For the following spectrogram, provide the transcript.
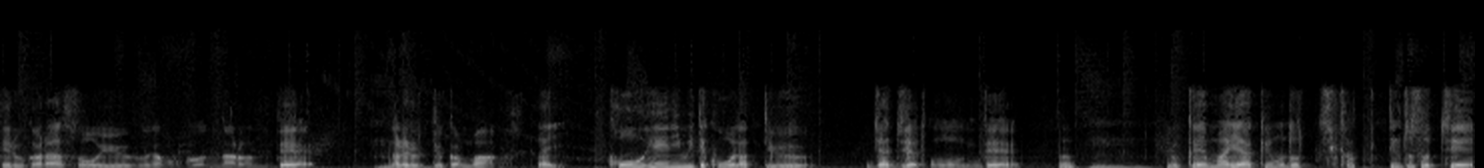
てるからそういうふうなことになるんで、なれるっていうか、まあ、公平に見てこうだっていうジャッジだと思うんで、うん。余計まあ野球もどっちかっていうとそっち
